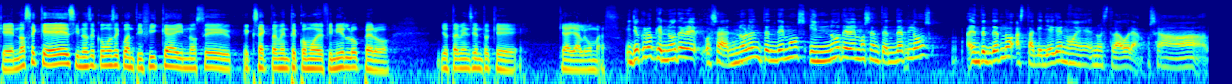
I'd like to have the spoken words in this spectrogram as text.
que no sé qué es y no sé cómo se cuantifica y no sé exactamente cómo definirlo, pero yo también siento que, hay algo más. Y yo creo que no debe, o sea, no lo entendemos y no debemos entenderlos, entenderlo hasta que llegue nuestra hora. O sea,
